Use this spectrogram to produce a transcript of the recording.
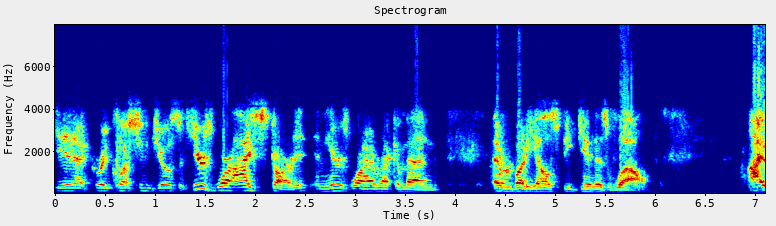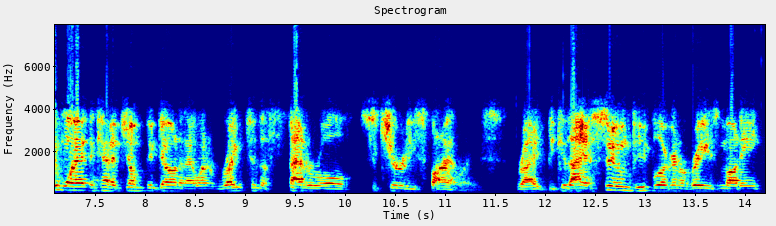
Yeah, great question, Joseph. Here's where I started, and here's where I recommend everybody else begin as well. I went and kind of jumped the gun and I went right to the federal securities filings, right? Because I assume people are going to raise money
